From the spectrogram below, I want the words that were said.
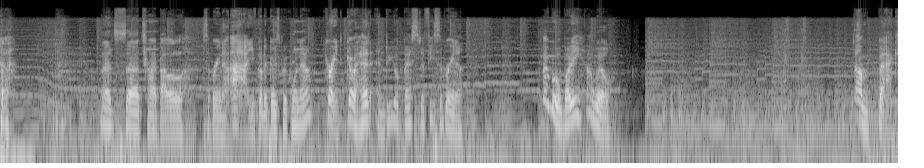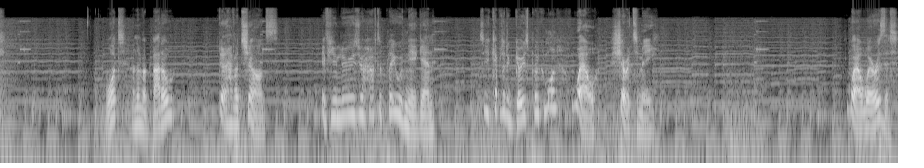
let's uh, try battle Sabrina. Ah, you've got a Ghost Pokemon now? Great, go ahead and do your best to defeat Sabrina. I will, buddy, I will. I'm back. What? Another battle? You don't have a chance. If you lose, you'll have to play with me again. So you captured a ghost Pokemon? Well, show it to me. Well, where is it?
